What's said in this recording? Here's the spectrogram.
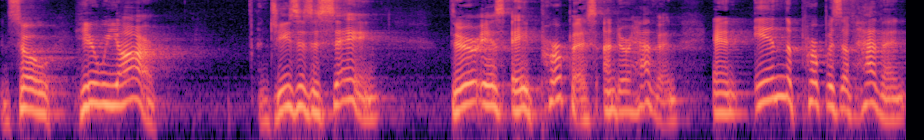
And so here we are. And Jesus is saying there is a purpose under heaven, and in the purpose of heaven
